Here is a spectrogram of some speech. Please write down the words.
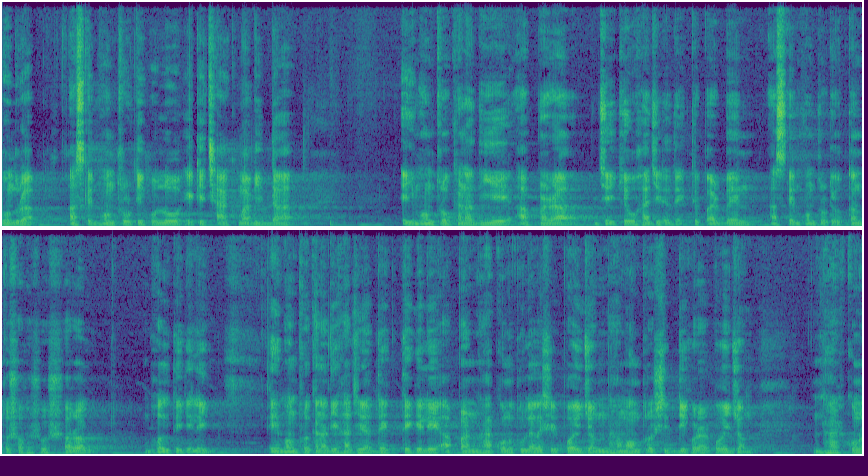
বন্ধুরা, আজকের মন্ত্রটি হলো এটি চাকমা বিদ্যা। এই মন্ত্রখানা দিয়ে আপনারা যে কেউ হাজিরে দেখতে পারবেন। আজকের মন্ত্রটি অত্যন্ত সহজ সরল, বলতে গেলেই এই মন্ত্রখানা দিয়ে হাজিরা দেখতে গেলে আপনার না কোনো তুলালাসির প্রয়োজন, না মন্ত্র সিদ্ধি করার প্রয়োজন, না কোনো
